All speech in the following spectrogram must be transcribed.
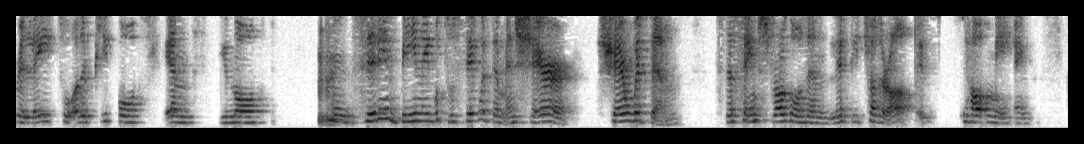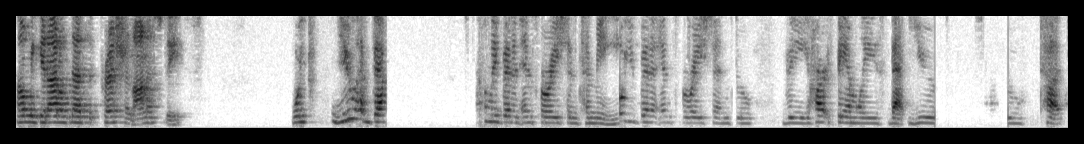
relate to other people and you know sitting being able to sit with them and share share with them it's the same struggles and lift each other up it's helped me and helped me get out of that depression honestly well, you have definitely been an inspiration to me. You've been an inspiration to the heart families that you touch.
